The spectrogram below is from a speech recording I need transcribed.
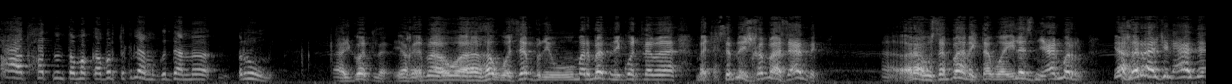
عاد حتى انت ما كبرت كلام قدام رومي. إيش قلت له؟ يا أخي ما هو هو سبني ومرمتني قلت له ما, ما تحسبنيش خماس عندك. راهو سبانك توا يلزني على المر. يا أخي الراجل عاد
